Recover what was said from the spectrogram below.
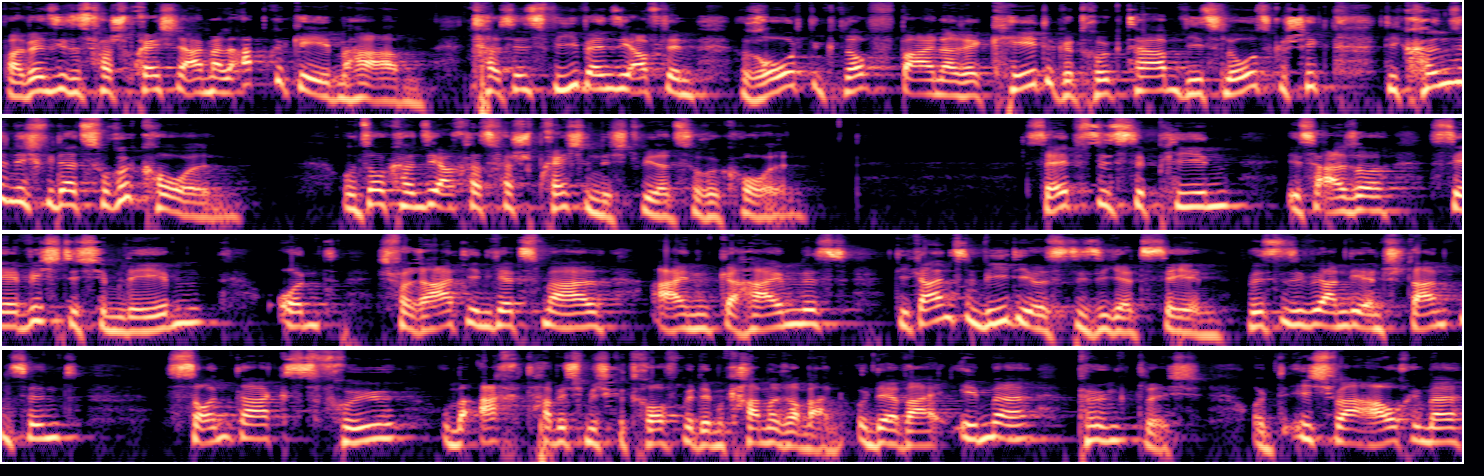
Weil wenn Sie das Versprechen einmal abgegeben haben, das ist wie wenn Sie auf den roten Knopf bei einer Rakete gedrückt haben, die ist losgeschickt, die können Sie nicht wieder zurückholen. Und so können Sie auch das Versprechen nicht wieder zurückholen. Selbstdisziplin ist also sehr wichtig im Leben und ich verrate Ihnen jetzt mal ein Geheimnis. Die ganzen Videos, die Sie jetzt sehen, wissen Sie, wann die entstanden sind? Sonntags früh um acht habe ich mich getroffen mit dem Kameramann und er war immer pünktlich und ich war auch immer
